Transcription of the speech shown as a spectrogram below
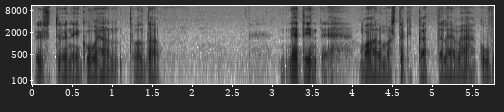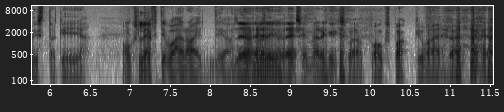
pystyy niinku ihan tuolta netin maailmastakin kattelee vähän kuvistakin ja Onko lefti vai raitti? Ja ne, tämmöisiä- esimerkiksi vaan, onko pakki vai hyökkäjä.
